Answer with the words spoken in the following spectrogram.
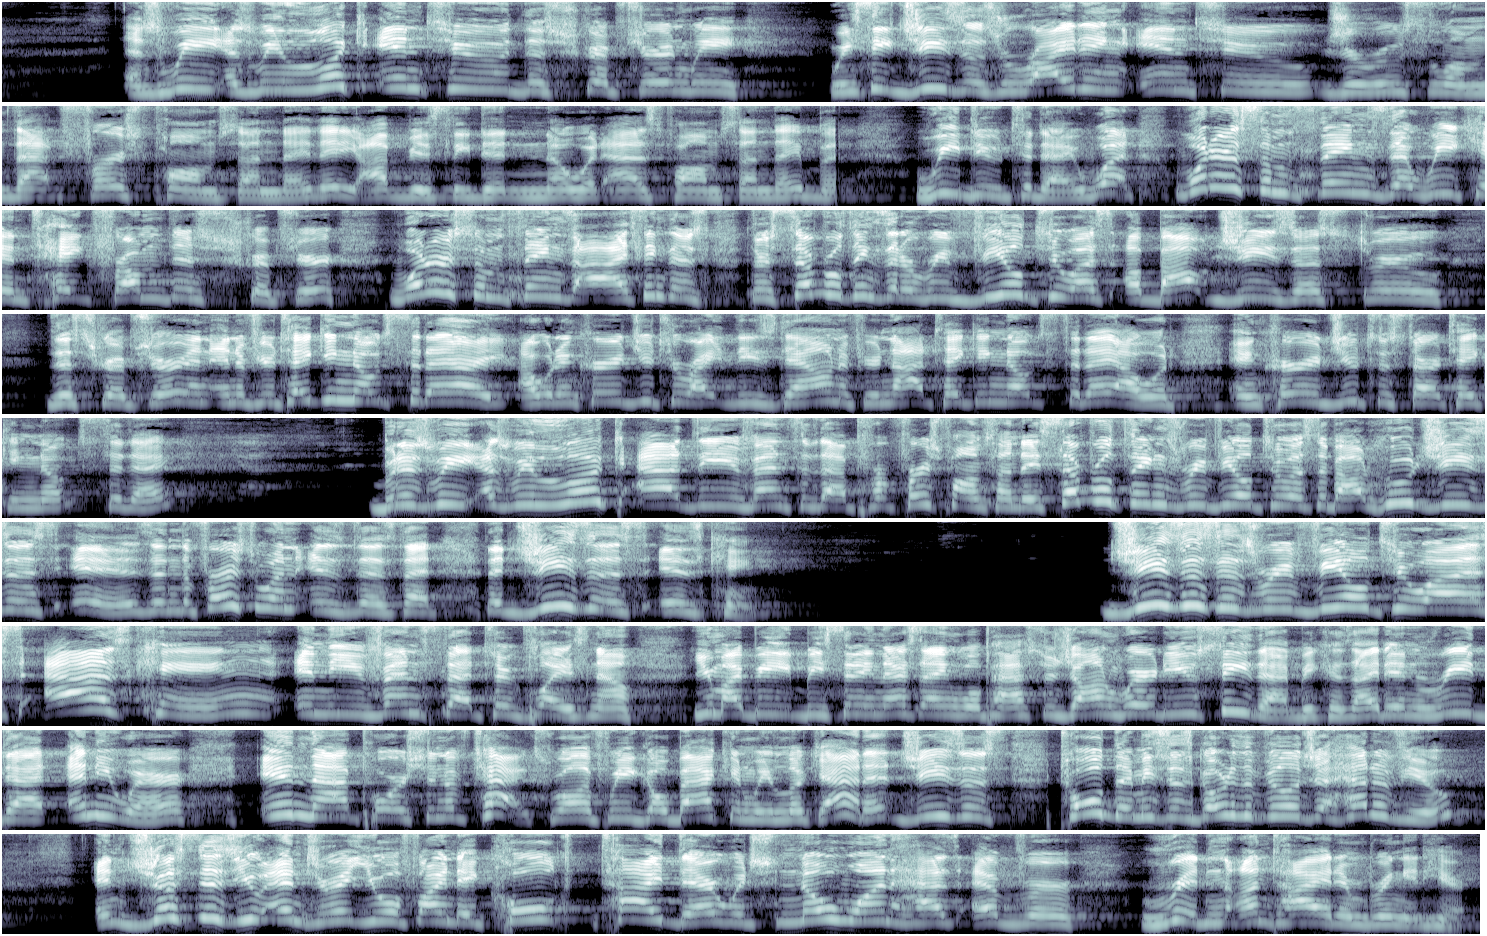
As we, as we look into the scripture and we, we see Jesus riding into Jerusalem that first Palm Sunday, they obviously didn't know it as Palm Sunday, but we do today. What, what are some things that we can take from this scripture? What are some things, I think there's, there's several things that are revealed to us about Jesus through this scripture. And, and if you're taking notes today, I, I would encourage you to write these down. If you're not taking notes today, I would encourage you to start taking notes today. But as we as we look at the events of that first Palm Sunday, several things revealed to us about who Jesus is, and the first one is this: that that Jesus is King. Jesus is revealed to us as king in the events that took place. Now, you might be, be sitting there saying, Well, Pastor John, where do you see that? Because I didn't read that anywhere in that portion of text. Well, if we go back and we look at it, Jesus told them, He says, Go to the village ahead of you, and just as you enter it, you will find a colt tied there, which no one has ever ridden. Untie it and bring it here.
